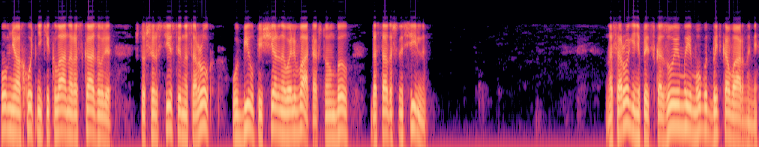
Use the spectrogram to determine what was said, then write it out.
Помню, охотники клана рассказывали, что шерстистый носорог убил пещерного льва, так что он был достаточно сильным. Носороги непредсказуемые могут быть коварными.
